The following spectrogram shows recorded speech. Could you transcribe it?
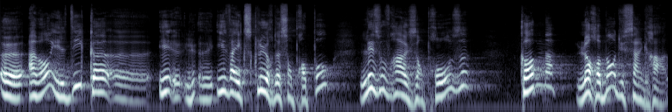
à un moment, il dit qu'il va exclure de son propos les ouvrages en prose comme le roman du Saint Graal.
